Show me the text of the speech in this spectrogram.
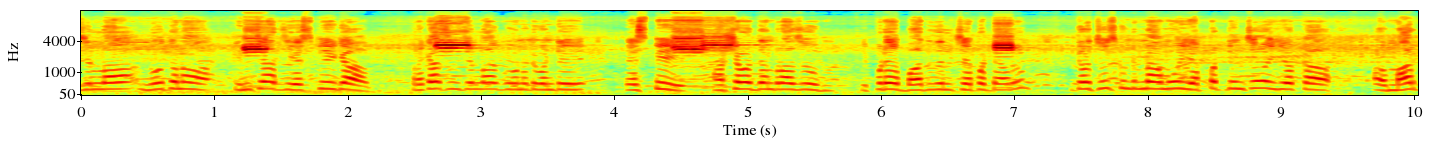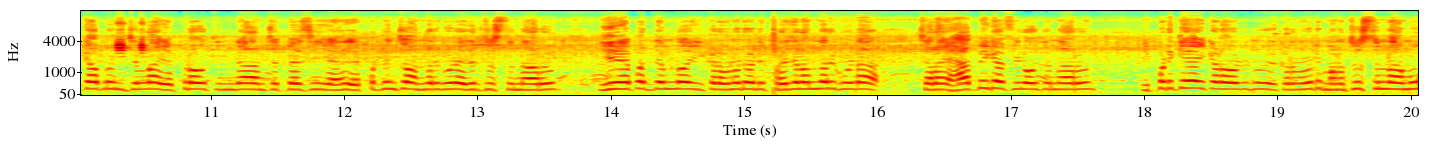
జిల్లా నూతన ఇన్ఛార్జ్ ఎస్పీగా ప్రకాశం జిల్లాకు ఉన్నటువంటి ఎస్పీ హర్షవర్ధన్ రాజు ఇప్పుడే బాధ్యతలు చేపట్టారు. ఇక్కడ చూసుకుంటున్నాము ఎప్పటి నుంచో ఈ యొక్క మార్కాపురం జిల్లా ఎప్పుడవుతుందా అని చెప్పేసి ఎప్పటి నుంచో అందరూ కూడా ఎదురు చూస్తున్నారు. ఈ నేపథ్యంలో ఇక్కడ ఉన్నటువంటి ప్రజలందరూ కూడా చాలా హ్యాపీగా ఫీల్ అవుతున్నారు. ఇప్పటికే ఇక్కడ ఇక్కడ ఉన్నటువంటి మనం చూస్తున్నాము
